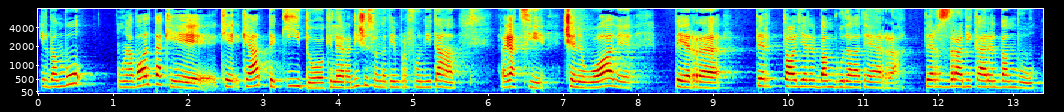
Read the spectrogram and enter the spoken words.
Il bambù, una volta che, che, che ha attecchito, che le radici sono andate in profondità, ragazzi, ce ne vuole per, per togliere il bambù dalla terra, per sradicare il bambù.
